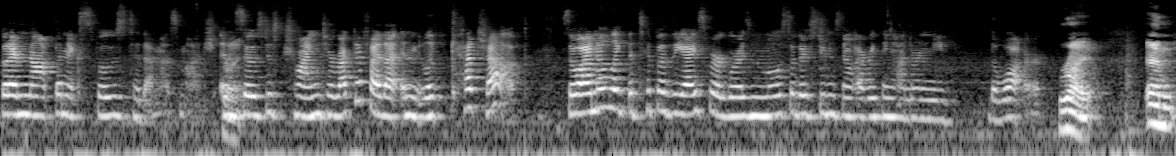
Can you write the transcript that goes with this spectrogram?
but I've not been exposed to them as much, and Right. so it's just trying to rectify that and like catch up. So I know like the tip of the iceberg, whereas most other students know everything underneath the water. Right. And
